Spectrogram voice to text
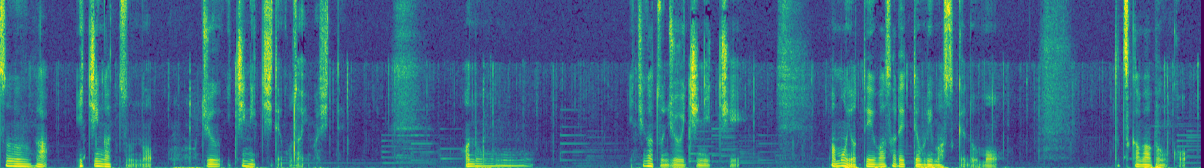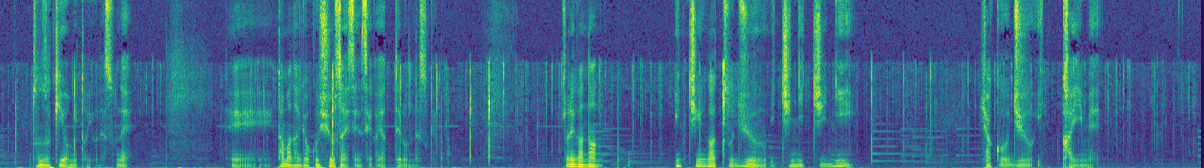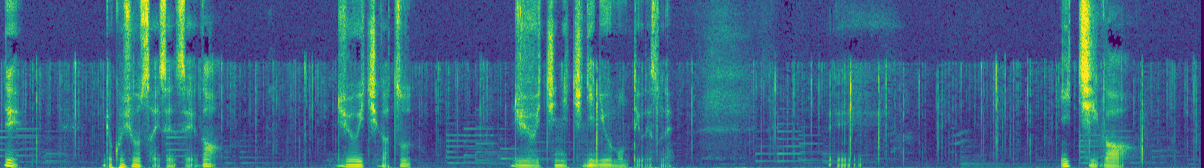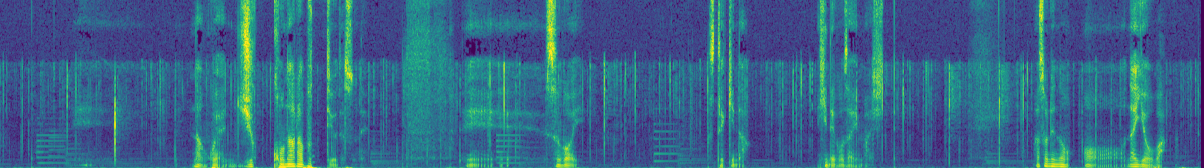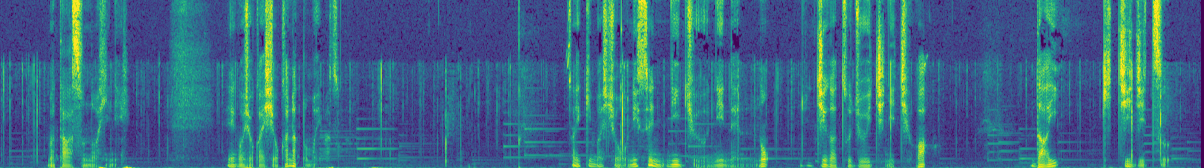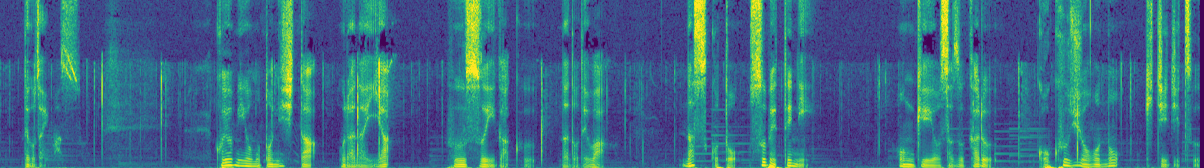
が1月の11日でございまして、あのー、1月11日、まあ、もう予定はされておりますけども、塚場文庫続き読みというですね、えー、玉名玉秀斎先生がやってるんですけど、それがなんと、1月11日に111回目で玉秀斎先生が11月11日に入門っていうですね、えー、1が、何個や10個並ぶっていうですね、えー、すごい素敵な日でございまして、まあ、それの内容はまた明日の日に、えー、ご紹介しようかなと思います。さあ行きましょう。2022年の1月11日は大吉日でございます。暦をもとにした占いや風水学などでは、なすことすべてに恩恵を授かる極上の吉日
